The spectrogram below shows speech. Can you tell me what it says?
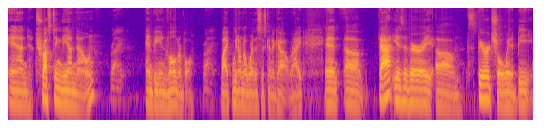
and trusting the unknown Right. and being vulnerable. Right. Like we don't know where this is going to go, right? And uh, that is a very um, spiritual way to be,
